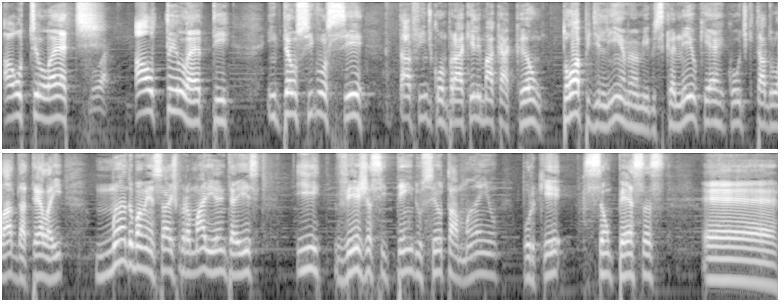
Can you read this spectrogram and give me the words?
outlet. Boa. Outlet. Então, se você tá afim de comprar aquele macacão top de linha, meu amigo, escaneia o QR Code que tá do lado da tela aí, manda uma mensagem para Mariane Thaís e veja se tem do seu tamanho, porque são peças é,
